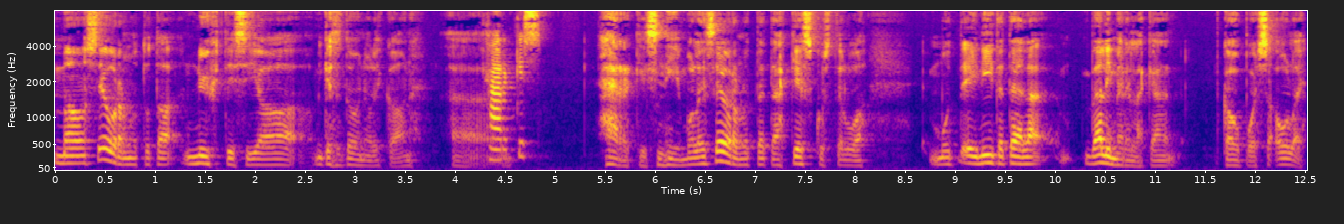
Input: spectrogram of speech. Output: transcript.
Mä oon seurannut tota nyhtis ja mikä se toinen olikaan? Ää, härkis. Härkis, niin. Mä olen seurannut tätä keskustelua, mutta ei niitä täällä Välimerelläkään kaupoissa ole.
